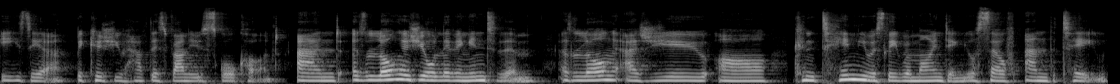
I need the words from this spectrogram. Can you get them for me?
easier because you have this values scorecard. And as long as you're living into them, as long as you are continuously reminding yourself and the team,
